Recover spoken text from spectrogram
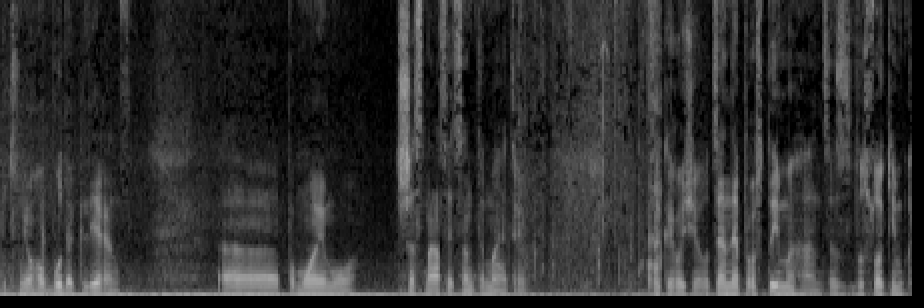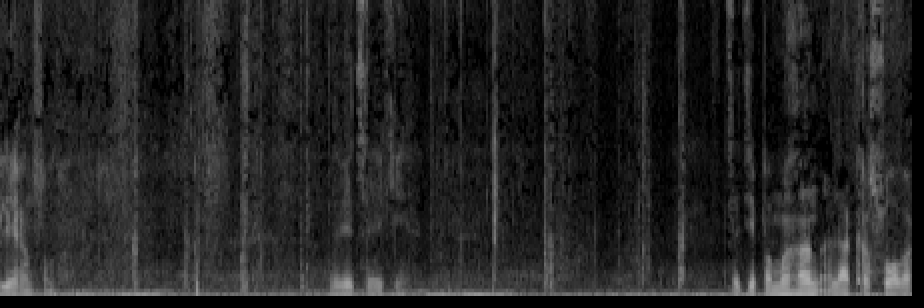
тут в нього буде кліренс, е, по-моєму, 16 см. Це, коротше, це не простий маган, це з високим кліренсом. Дивіться який. Це типа Меган а-ля кросовер.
